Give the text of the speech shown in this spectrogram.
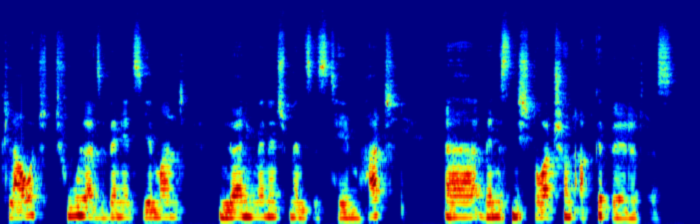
Cloud-Tool, also wenn jetzt jemand ein Learning Management System hat, äh, wenn es nicht dort schon abgebildet ist.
